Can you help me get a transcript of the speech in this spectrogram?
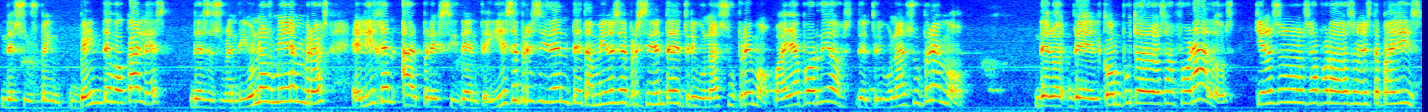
de sus 20 vocales, desde sus 21 miembros, eligen al presidente. Y ese presidente también es el presidente del Tribunal Supremo. Vaya por Dios, del Tribunal Supremo. del cómputo de los aforados. ¿Quiénes son los aforados en este país?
